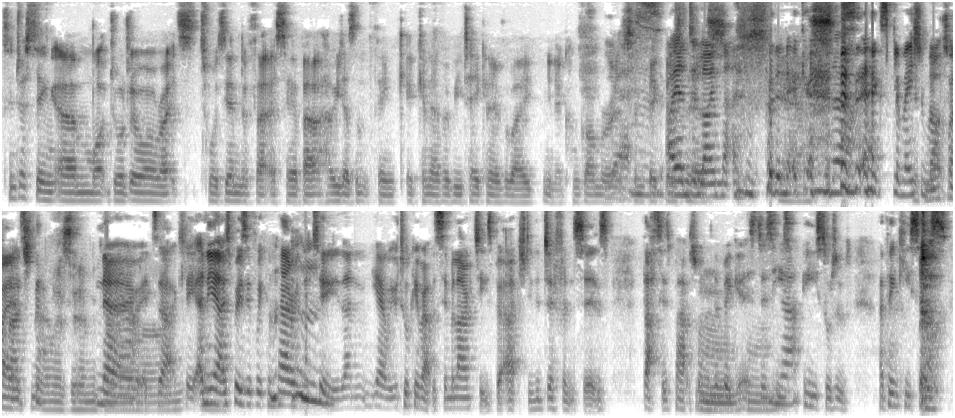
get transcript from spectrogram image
It's interesting um, what George Orwell writes towards the end of that essay about how he doesn't think it can ever be taken over by you know conglomerates and big business. I underline that and put an, Yeah. an exclamation mark by it. Amazon. No, exactly. And yeah, I suppose if we're comparing the two, then yeah, we were talking about the similarities, but actually the differences, that is perhaps one of the Mm, biggest. Is he, Yeah. he sort of, I think he says,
